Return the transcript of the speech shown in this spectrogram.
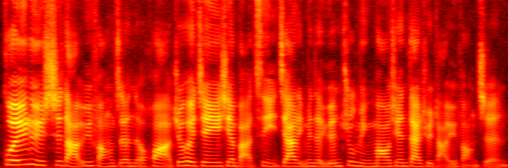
规律施打预防针的话，就会建议先把自己家里面的原住民猫先带去打预防针，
